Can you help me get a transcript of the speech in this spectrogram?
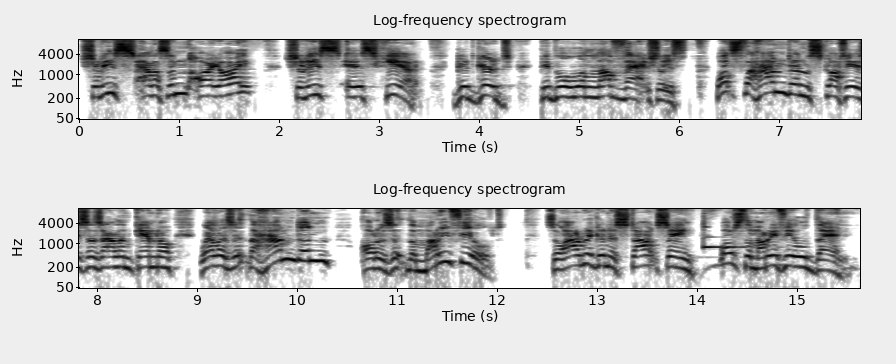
Cherise Allison, oi oi. Cherise is here. Good, good. People will love that, Cherise. What's the Hampden, Scotty, says Alan Kemnell. Well, is it the Hampden or is it the Murrayfield? So are we going to start saying, what's the Murrayfield then?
